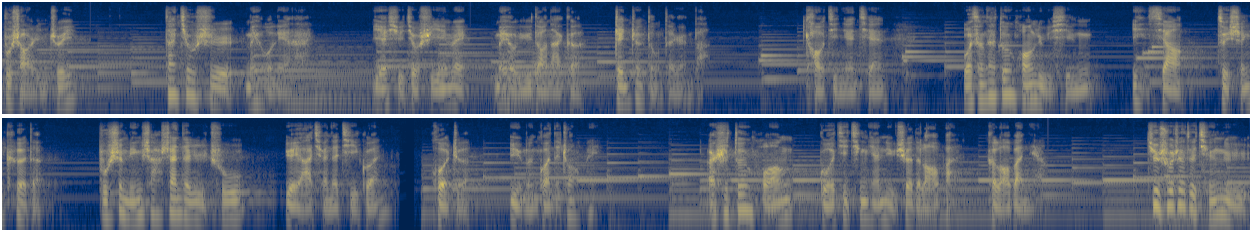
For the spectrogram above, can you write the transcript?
不少人追，但就是没有恋爱。也许就是因为没有遇到那个真正懂的人吧。好几年前，我曾在敦煌旅行，印象最深刻的。”不是鸣沙山的日出、月牙泉的奇观，或者玉门关的壮美，而是敦煌国际青年旅社的老板和老板娘。据说这对情侣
